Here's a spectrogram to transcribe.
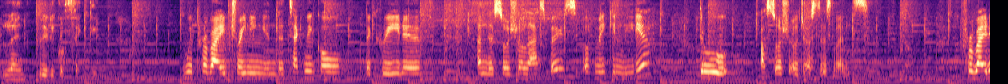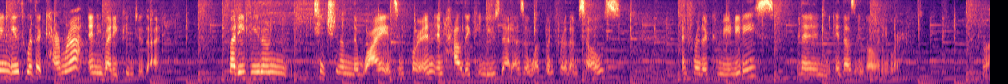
learn critical thinking. We provide training in the technical, the creative, and the social aspects of making media through a social justice lens. Providing youth with a camera, anybody can do that. But if you don't teach them the why it's important and how they can use that as a weapon for themselves and for their communities, then it doesn't go anywhere. Uh,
